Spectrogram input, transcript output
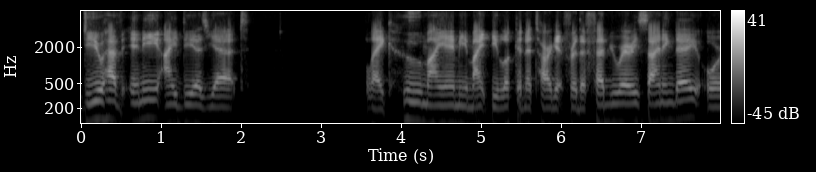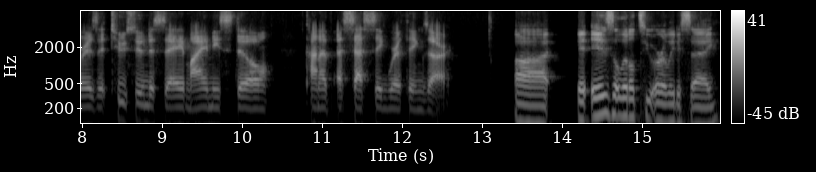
do you have any ideas yet like who Miami might be looking to target for the February signing day, or is it too soon to say Miami's still kind of assessing where things are? Uh, it is a little too early to say.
